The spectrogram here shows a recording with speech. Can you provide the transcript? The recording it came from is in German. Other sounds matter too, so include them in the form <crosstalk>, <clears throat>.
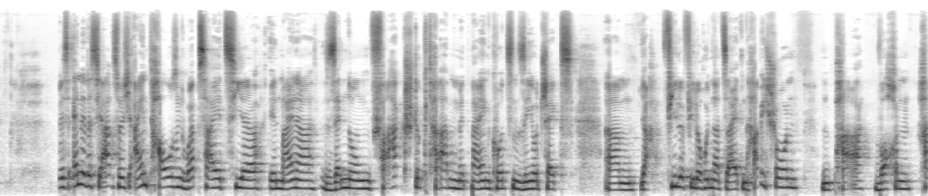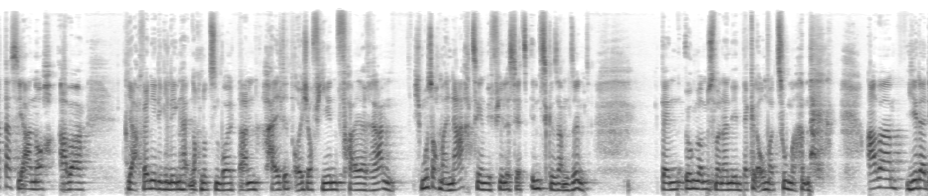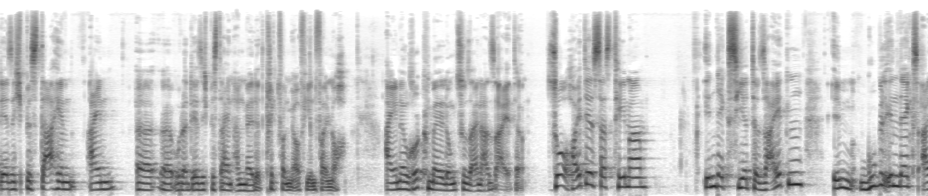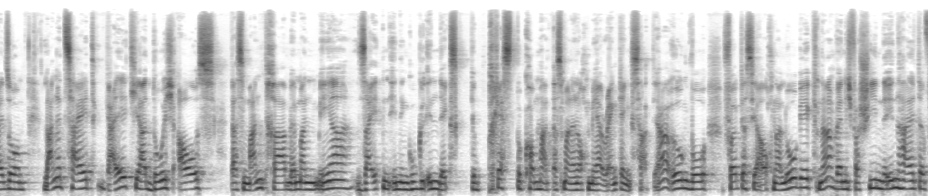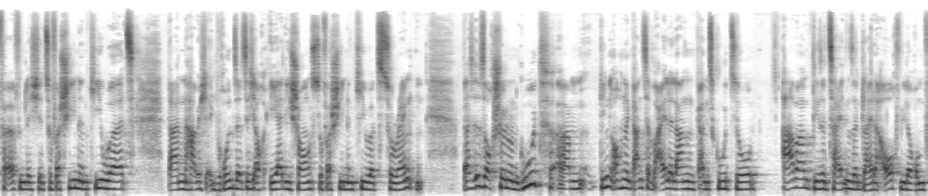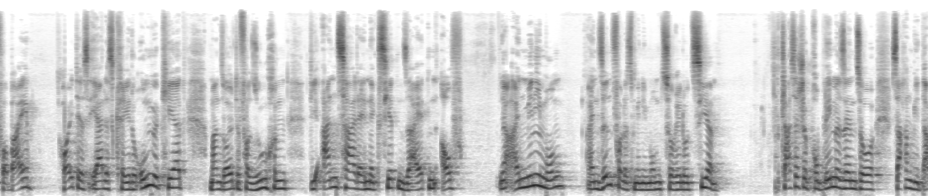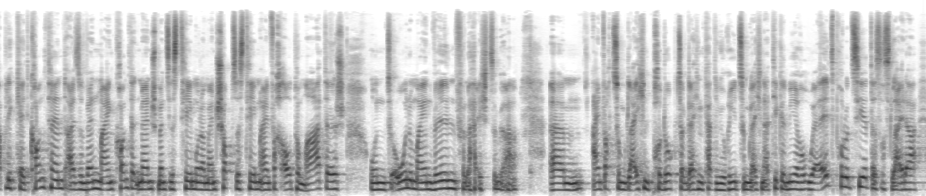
Bis Ende des Jahres will ich 1000 Websites hier in meiner Sendung verhackstückt haben mit meinen kurzen SEO-Checks. Ähm, ja, viele, viele hundert Seiten habe ich schon. Ein paar Wochen hat das Jahr noch, aber ja, wenn ihr die Gelegenheit noch nutzen wollt, dann haltet euch auf jeden Fall ran. Ich muss auch mal nachzählen, wie viele es jetzt insgesamt sind. Denn irgendwann müssen wir dann den Deckel auch mal zumachen. <laughs> Aber jeder, der sich bis dahin ein äh, äh, oder der sich bis dahin anmeldet, kriegt von mir auf jeden Fall noch eine Rückmeldung zu seiner Seite. So, heute ist das Thema indexierte Seiten im Google-Index. Also lange Zeit galt ja durchaus das Mantra, wenn man mehr Seiten in den Google-Index gepresst bekommen hat, dass man dann auch mehr Rankings hat. Ja, irgendwo folgt das ja auch einer Logik. Ne? Wenn ich verschiedene Inhalte veröffentliche zu verschiedenen Keywords, dann habe ich grundsätzlich auch eher die Chance, zu verschiedenen Keywords zu ranken. Das ist auch schön und gut, ähm, ging auch eine ganze Weile lang ganz gut so. Aber diese Zeiten sind leider auch wiederum vorbei. Heute ist eher das Credo umgekehrt. Man sollte versuchen, die Anzahl der indexierten Seiten auf ja, ein Minimum, ein sinnvolles Minimum zu reduzieren. Klassische Probleme sind so Sachen wie Duplicate Content, also wenn mein Content Management System oder mein Shop System einfach automatisch und ohne meinen Willen <laughs> vielleicht sogar ähm, einfach zum gleichen Produkt, zur gleichen Kategorie, zum gleichen Artikel mehrere URLs produziert. Das ist leider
